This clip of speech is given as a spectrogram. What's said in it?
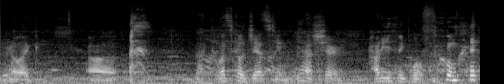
We're like, uh, like let's go jet skiing. Yeah, sure. How do you think we'll film it?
